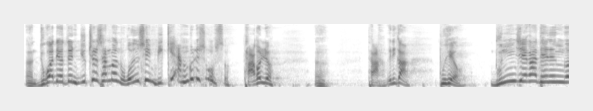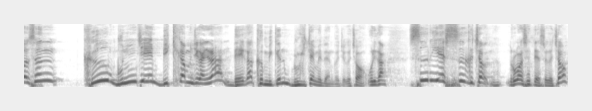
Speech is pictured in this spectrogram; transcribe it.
어, 누가 되었든 육체를 살면 원수에 믿게 안 걸릴 수가 없어. 다 걸려. 어. 다. 그러니까 보세요. 문제가 되는 것은 그 문제의 믿기가 문제가 아니라 내가 그 믿기를 물기 때문에 되는 거죠. 그렇죠? 우리가 3S 그렇죠? 로마 세트에서 그렇죠?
